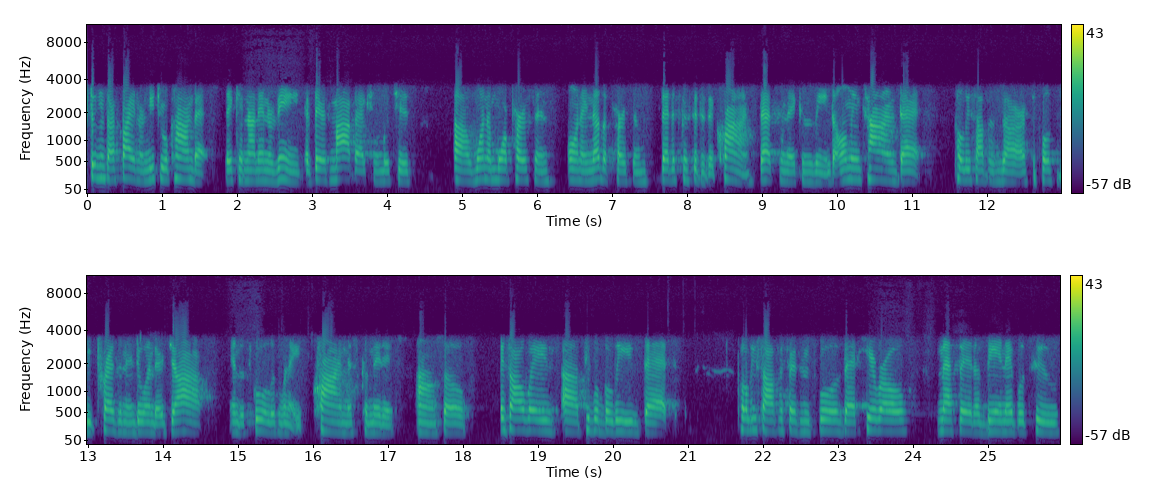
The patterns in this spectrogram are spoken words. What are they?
students are fighting or mutual combat, they cannot intervene. If there's mob action, which is uh, one or more persons on another person, that is considered a crime. That's when they convene. The only time that police officers are supposed to be present and doing their job in the school is when a crime is committed. Um, so it's always uh, people believe that police officers in schools that hero method of being able to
